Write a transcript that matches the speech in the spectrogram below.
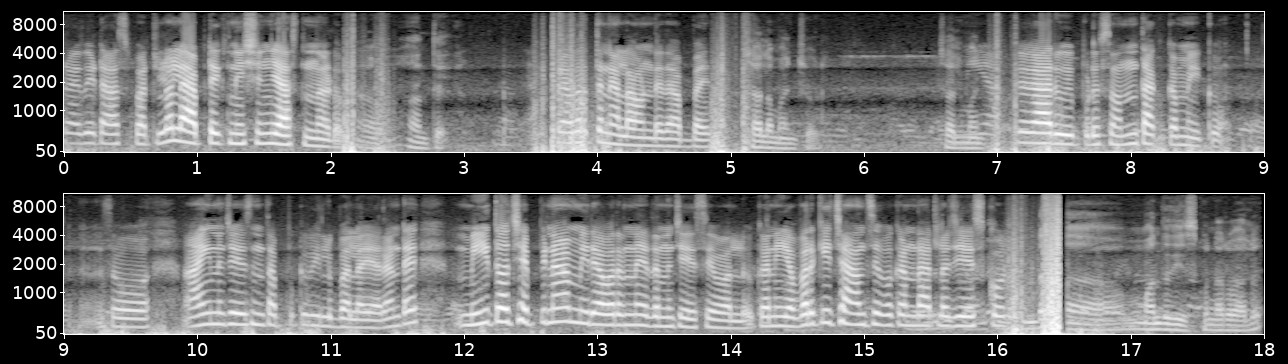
ప్రైవేట్ హాస్పిటల్లో ల్యాబ్ టెక్నీషియన్ చేస్తున్నాడు. అంతే. ప్రవర్తన ఎలా ఉండేది అబ్బాయి చాలా మంచోడు. చాలా మంచి అక్కగారు ఇప్పుడు సొంత అక్క మీకు. సో ఆయన చేసిన తప్పుకు వీళ్ళు బలయ్యారు. అంటే మీతో చెప్పినా మీరు ఎవరన్నా ఏదైనా చేసేవాళ్ళు. కానీ ఎవరికి ఛాన్స్ ఇవ్వకుండా అట్లా చేసుకోవడం? మందు తీసుకున్నారు వాళ్ళు.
